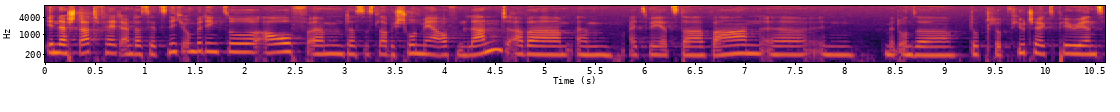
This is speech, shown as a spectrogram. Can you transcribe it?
In der Stadt fällt einem das jetzt nicht unbedingt so auf. Ähm, das ist, glaube ich, schon mehr auf dem Land. Aber ähm, als wir jetzt da waren äh, in, mit unserer Dub Club Future Experience,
